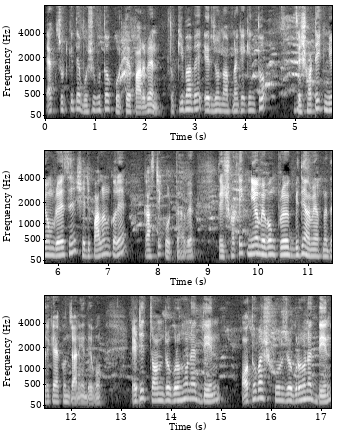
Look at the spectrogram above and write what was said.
এক চুটকিতে বশীভূত করতে পারবেন। তো কীভাবে? এর জন্য আপনাকে কিন্তু যে সঠিক নিয়ম রয়েছে, সেটি পালন করে কাজটি করতে হবে। তো এই সঠিক নিয়ম এবং প্রয়োগ বিধি আমি আপনাদেরকে এখন জানিয়ে দেব। এটি চন্দ্রগ্রহণের দিন অথবা সূর্যগ্রহণের দিন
